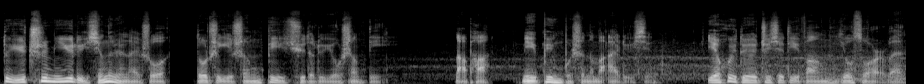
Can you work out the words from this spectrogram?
对于痴迷于旅行的人来说，都是一生必去的旅游胜地。哪怕你并不是那么爱旅行，也会对这些地方有所耳闻。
